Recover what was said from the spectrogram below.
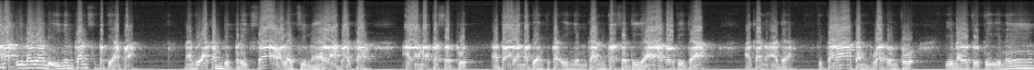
alamat email yang diinginkan seperti apa? Nanti akan diperiksa oleh Gmail apakah alamat tersebut atau alamat yang kita inginkan tersedia atau tidak akan ada. Kita akan buat untuk email tuti ini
